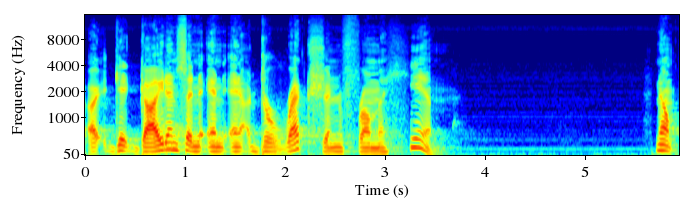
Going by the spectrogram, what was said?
are, get guidance and, and, and direction from Him. Now,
